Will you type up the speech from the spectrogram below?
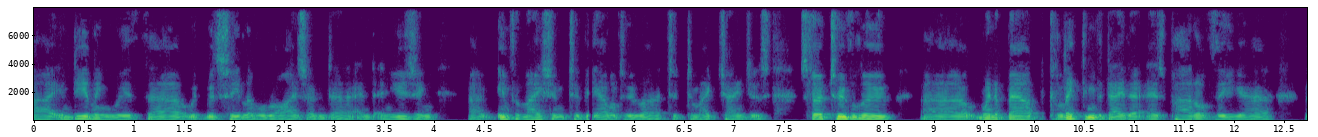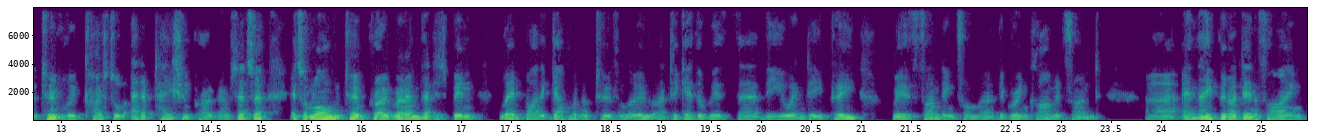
uh, in dealing with, uh, with, with sea level rise and uh, and and using uh, information to be able to to, to make changes. So Tuvalu went about collecting the data as part of the the Tuvalu Coastal Adaptation Program. So it's a it's a long term program that has been led by the government of Tuvalu uh, together with uh, the UNDP with funding from uh, the Green Climate Fund, uh, and they've been identifying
